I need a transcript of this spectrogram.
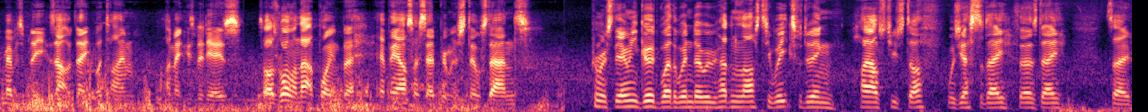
inevitably is out of date by the time I make these videos. So I was wrong on that point, but everything else I said pretty much still stands. Pretty much the only good weather window we've had in the last two weeks for doing high altitude stuff was yesterday, Thursday. So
